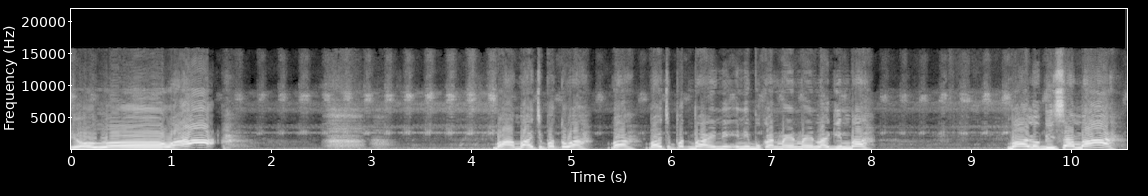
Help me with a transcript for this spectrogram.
Ya Allah wah. Mbah, mbah cepet wah. Mbah, mbah cepet mbah. Ini ini bukan main-main lagi mbah. Mbah lu bisa mbah.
